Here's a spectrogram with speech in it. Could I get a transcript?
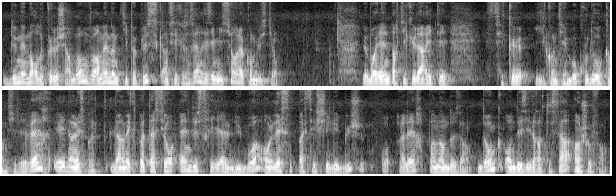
du même ordre que le charbon, voire même un petit peu plus en ce qui concerne les émissions à la combustion. Le bois, il a une particularité, c'est qu'il contient beaucoup d'eau quand il est vert, et dans l'exploitation industrielle du bois, on laisse pas sécher les bûches à l'air pendant deux ans. Donc on déshydrate ça en chauffant.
